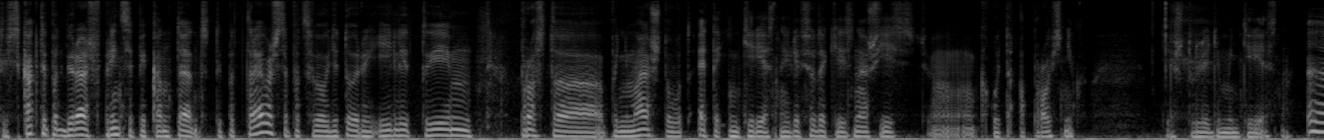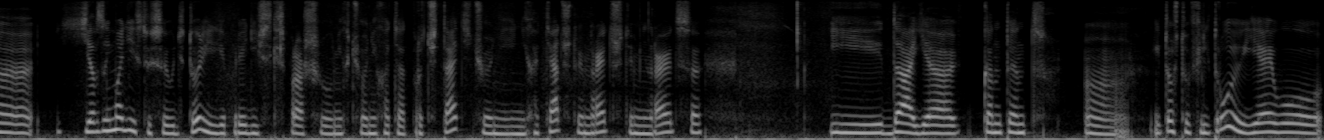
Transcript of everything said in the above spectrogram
То есть как ты подбираешь, в принципе, контент? Ты подстраиваешься под свою аудиторию или ты просто понимаешь, что вот это интересно? Или все-таки, знаешь, есть э, какой-то опросник, что людям интересно? Э, я взаимодействую с своей аудиторией, я периодически спрашиваю у них, что они хотят прочитать, что они не хотят, что им нравится, что им не нравится. И да, я контент а, и то, что фильтрую, я его,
